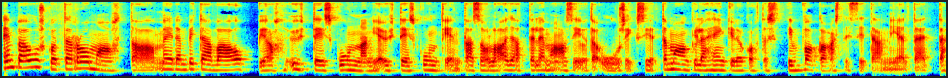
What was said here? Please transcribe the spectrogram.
Enpä usko, että romahtaa. Meidän pitää vaan oppia yhteiskunnan ja yhteiskuntien tasolla ajattelemaan asioita uusiksi. Että mä oon kyllä henkilökohtaisesti vakaasti sitä mieltä, että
